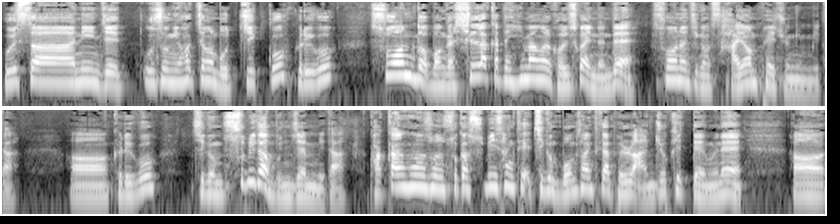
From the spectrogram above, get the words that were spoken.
울산이 이제 우승이 확정을 못 짓고 그리고 수원도 뭔가 신락 같은 희망을 걸 수가 있는데 수원은 지금 4연패 중입니다. 어, 그리고 지금 수비가 문제입니다. 곽강선 선수가 수비 상태, 지금 몸 상태가 별로 안 좋기 때문에, 어,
